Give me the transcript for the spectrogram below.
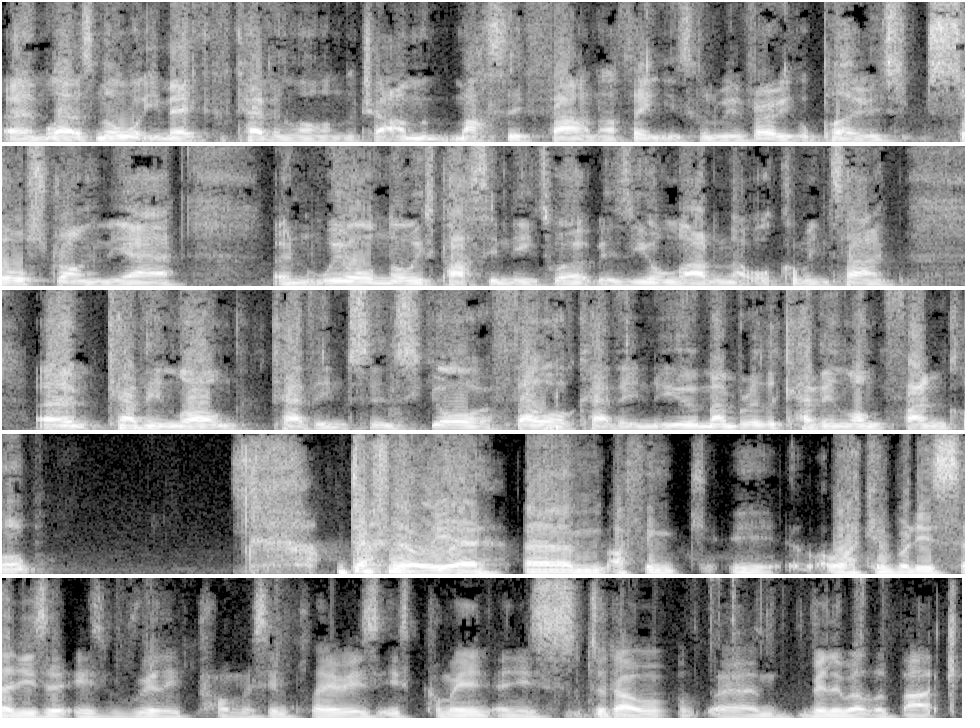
Um, let us know what you make of Kevin Long on the chat. I'm a massive fan. I think he's going to be a very good player. He's so strong in the air, and we all know his passing needs work. He's a young lad, and that will come in time. Um, Kevin Long, Kevin, since you're a fellow Kevin, are you a member of the Kevin Long fan club? Definitely, yeah. Um, I think, like everybody has said, he's a he's really promising player. He's, he's come in and he's stood out um, really well at the back.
